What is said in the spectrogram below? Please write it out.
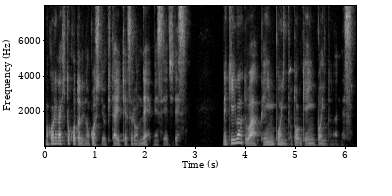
まあ、これが一言で残しておきたい結論でメッセージです。で、キーワードはペインポイントとゲインポイントなんです。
